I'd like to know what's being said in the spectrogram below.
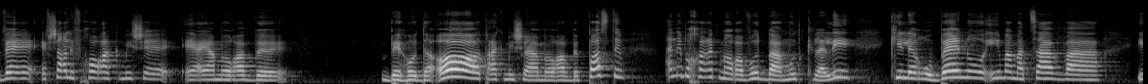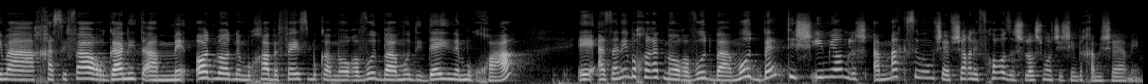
ואפשר לבחור רק מי שהיה מעורב ב, בהודעות, רק מי שהיה מעורב בפוסטים. אני בוחרת מעורבות בעמוד כללי, כי לרובנו, עם המצב, עם החשיפה האורגנית המאוד מאוד נמוכה בפייסבוק, המעורבות בעמוד היא די נמוכה. אה, אז אני בוחרת מעורבות בעמוד בין 90 יום, המקסימום שאפשר לבחור זה 365 ימים.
